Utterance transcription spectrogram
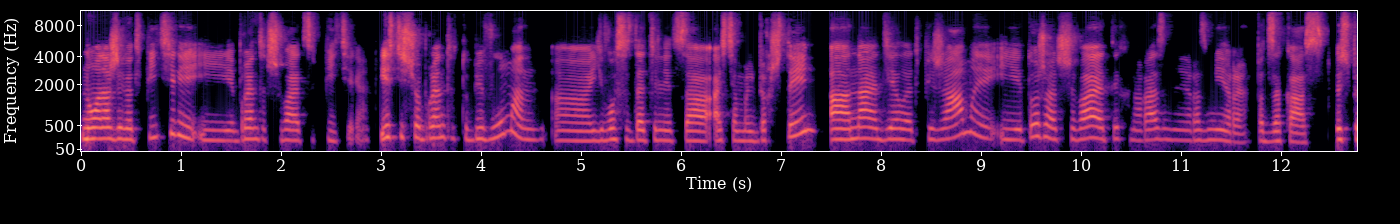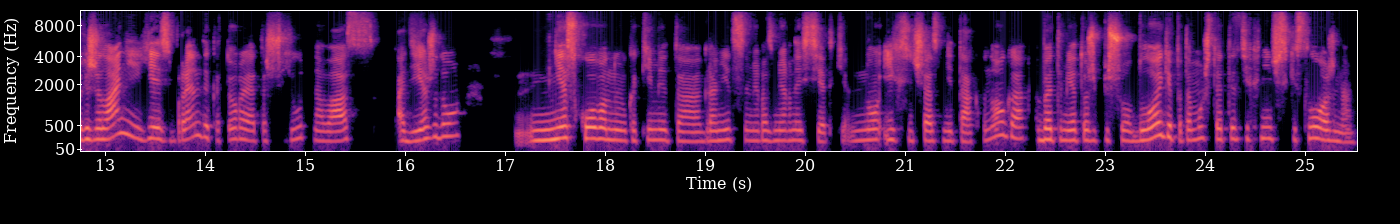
Но она живет в Питере, и бренд отшивается в Питере. Есть еще бренд To Be Woman, а, его создательница Ася Мальберштейн. Она делает пижамы и тоже отшивает их на разные размеры под заказ. То есть при желании есть бренды, которые отошьют на вас одежду, не скованную какими-то границами размерной сетки. Но их сейчас не так много. Об этом я тоже пишу в блоге, потому что это технически сложно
